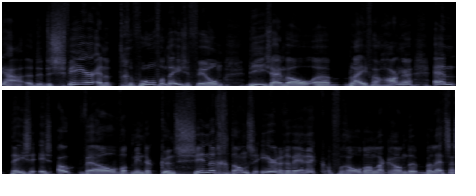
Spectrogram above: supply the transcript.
ja, de, de sfeer en het gevoel van deze film, die zijn wel blijven hangen. En deze is ook wel wat minder kunstzinnig dan zijn eerdere werk. Of vooral dan La Grande Bellezza.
